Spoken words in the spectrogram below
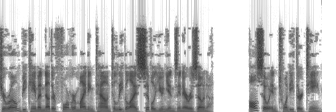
Jerome became another former mining town to legalize civil unions in Arizona. Also in 2013,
